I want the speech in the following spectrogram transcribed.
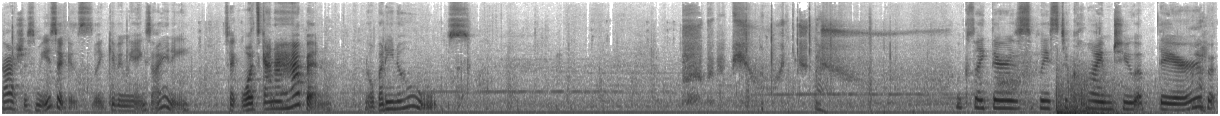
Gosh, this music is like giving me anxiety. It's like, what's gonna happen? Nobody knows. Looks like there's a place to climb to up there, but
